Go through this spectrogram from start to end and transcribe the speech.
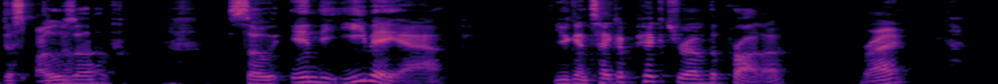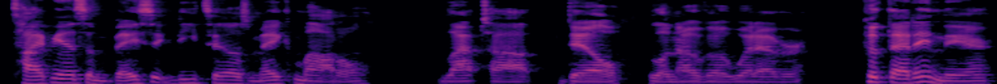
dispose of. So in the eBay app, you can take a picture of the product right? Type in some basic details, make, model, laptop, Dell, Lenovo, whatever. Put that in there.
